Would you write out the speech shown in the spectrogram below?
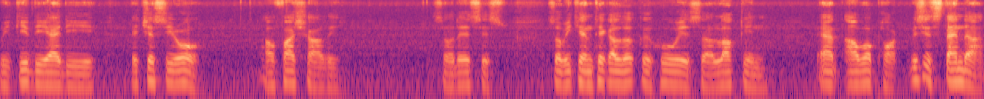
We give the ID HS0 Alpha Charlie. So this is so we can take a look at who is uh, logged in at our port which is standard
